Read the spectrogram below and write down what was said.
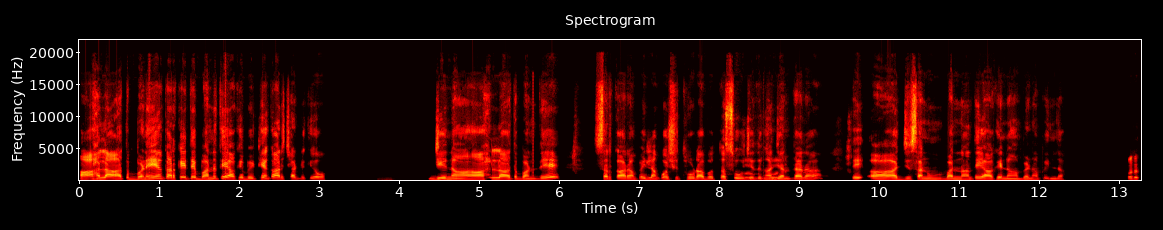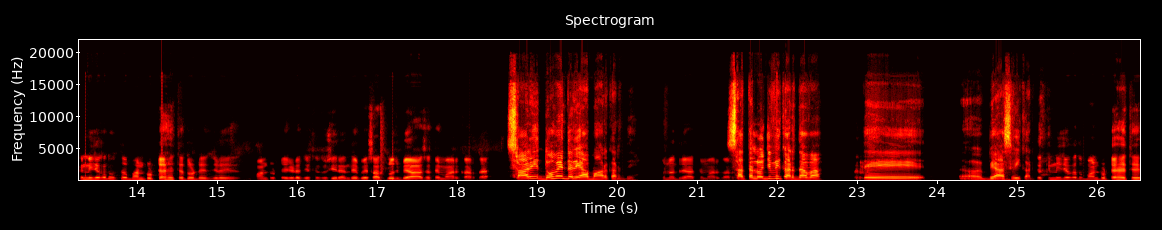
ਆ ਹਾਲਾਤ ਬਣੇ ਆ ਕਰਕੇ ਤੇ ਬੰਨ ਤੇ ਆ ਕੇ ਬੈਠੇ ਆ ਘਰ ਛੱਡ ਕੇ ਉਹ। ਜੇ ਨਾ ਆਹ ਹਾਲਾਤ ਬਣਦੇ ਸਰਕਾਰਾਂ ਪਹਿਲਾਂ ਕੁਝ ਥੋੜਾ ਬਹੁਤਾ ਸੋਚਦੀਆਂ। ਜਨਤਾ ਦਾ ਤੇ ਆ ਅੱਜ ਸਾਨੂੰ ਬੰਨਾਂ ਤੇ ਆ ਕੇ ਨਾ ਬਹਿਣਾ ਪੈਂਦਾ। ਪਤਾ ਕਿੰਨੀ ਜਗ੍ਹਾ ਤੋਂ ਉੱਤੇ ਬੰਨ ਟੁੱਟਿਆ ਹੈ ਇੱਥੇ ਤੁਹਾਡੇ ਜਿਹੜੇ ਬੰਨ ਟੁੱਟੇ ਜਿਹੜੇ ਜਿੱਥੇ ਤੁਸੀਂ ਰਹਿੰਦੇ ਪਏ ਸਤਲੁਜ ਬਿਆਸ ਤੇ ਮਾਰ ਕਰਦਾ। ਸਾਰੇ ਦੋਵੇਂ ਦਰਿਆ ਮਾਰ ਕਰਦੇ ਆ। ਉਹਨਾਂ ਦਰਿਆ ਤੇ ਮਾਰ ਕਰਦਾ। ਸਤਲੁਜ ਵੀ ਕਰਦਾ ਵਾ ਤੇ ਬਿਆਸ ਵੀ ਕਰਦਾ। ਤੇ ਕਿੰਨੀ ਜਗ੍ਹਾ ਤੋਂ ਬੰਨ ਟੁੱਟਿਆ ਹੈ ਇੱਥੇ?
